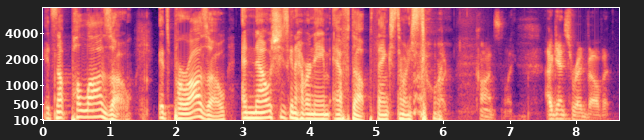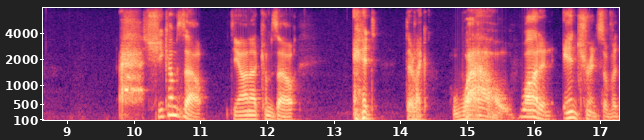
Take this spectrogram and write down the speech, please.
It's not Palazzo. It's Purrazzo, and now she's gonna have her name effed up. Thanks, Toni Storm. constantly against Red Velvet. She comes out, Diana comes out, and they're like, "Wow, what an entrance of a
